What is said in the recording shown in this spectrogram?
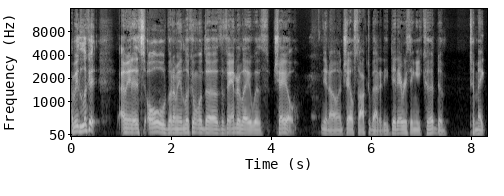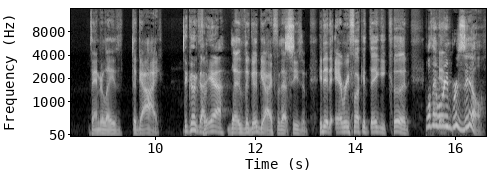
I mean, look at. I mean, it's old, but I mean, look at the the Vanderlei with Chael. You know, and Chael's talked about it. He did everything he could to to make Vanderlei the guy, The good guy, yeah. the the good guy for that season. He did every fucking thing he could Well, they were It- in Brazil.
